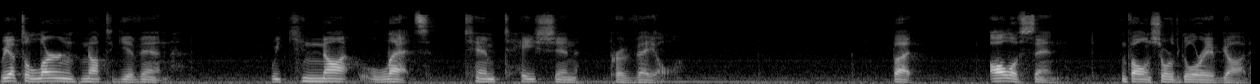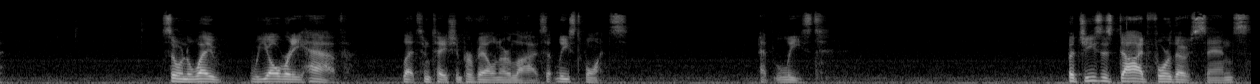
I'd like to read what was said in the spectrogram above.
We have to learn not to give in. We cannot let temptation prevail. But all have sinned and fallen short of the glory of God. So, in a way, we already have let temptation prevail in our lives at least once. At least. But Jesus died for those sins.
